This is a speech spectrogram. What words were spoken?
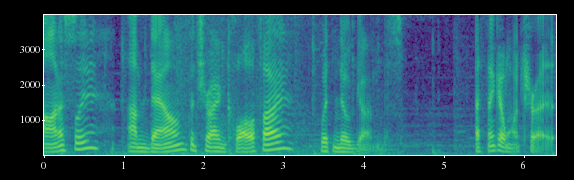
Honestly, I'm down to try and qualify with no guns. I think I want to try it.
